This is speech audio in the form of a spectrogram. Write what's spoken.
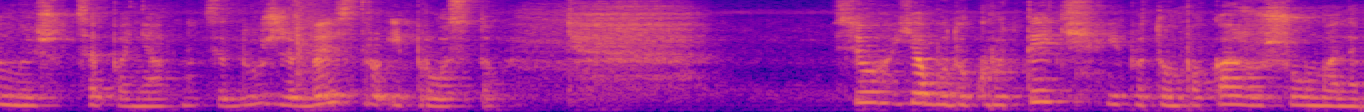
Думаю, що це понятно. Це дуже швидко і просто. Все, я буду крутити і потім покажу, що у мене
